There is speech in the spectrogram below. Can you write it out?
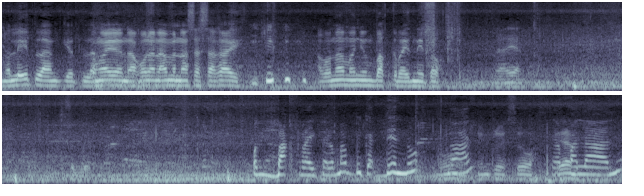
Maliit lang, cute lang. Ngayon, ako na naman nasasakay. ako naman yung back ride nito. Ayan. Sige. Pag back ride ka naman, bigat din, no? Oh, Gan? siyempre. So, Kaya ayan. pala, ano,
